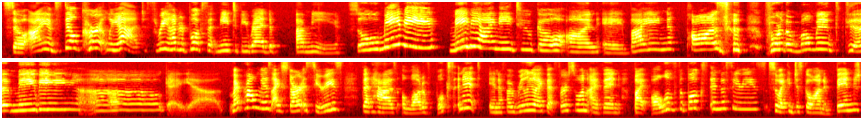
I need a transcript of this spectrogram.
so I am still currently at 300 books that need to be read by me. So maybe, maybe I need to go on a buying pause for the moment. Maybe, uh, okay, yeah. My problem is I start a series that has a lot of books in it, and if I really like that first one, I then buy all of the books in the series so I can just go on and binge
